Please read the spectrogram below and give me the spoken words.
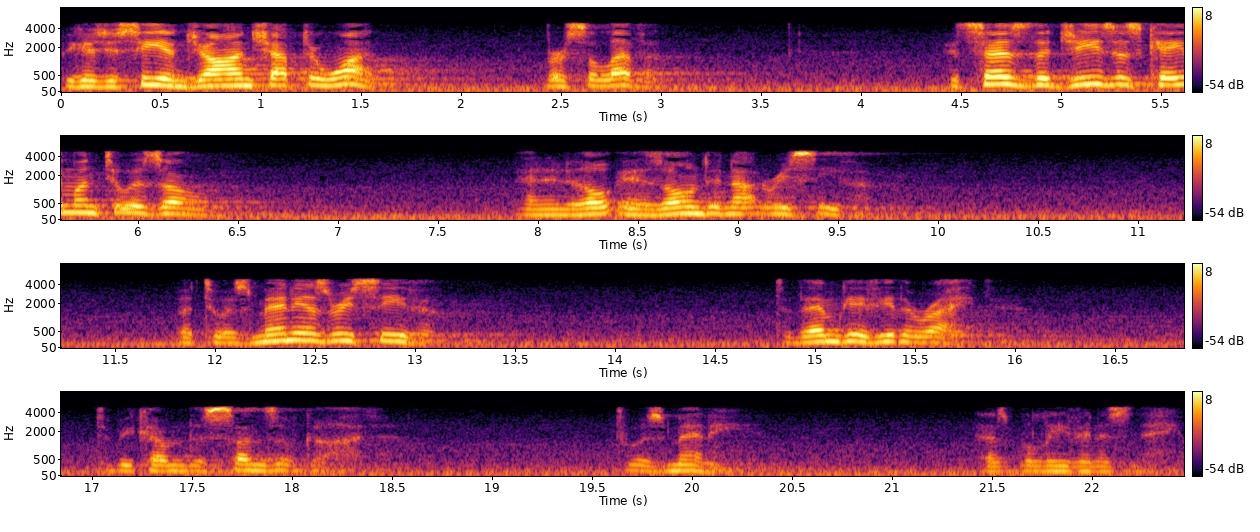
Because you see in John chapter 1, verse 11, it says that Jesus came unto his own, and his own did not receive him. But to as many as receive him, to them gave he the right to become the sons of God, to as many as believe in his name.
